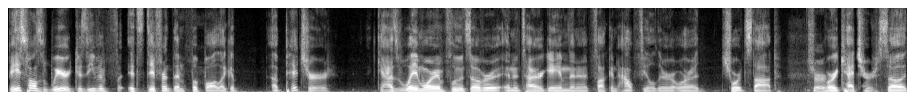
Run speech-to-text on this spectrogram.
baseball's weird because even f- it's different than football. Like a a pitcher has way more influence over an entire game than a fucking outfielder or a shortstop sure or a catcher. So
